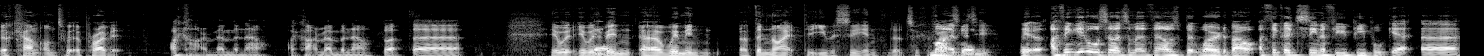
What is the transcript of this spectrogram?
account on Twitter private I can't remember now. I can't remember now. But uh, it would it would have been uh, women of the night that you were seeing that took a might have to been. you. It, I think it also had something I was a bit worried about. I think I'd seen a few people get uh,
